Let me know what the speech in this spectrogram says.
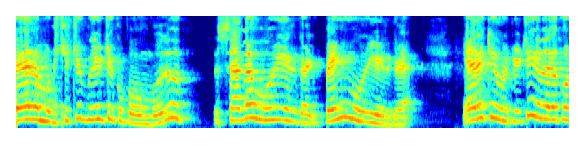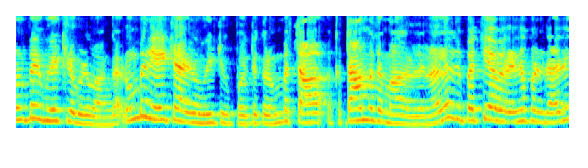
வேலை முடிச்சுட்டு வீட்டுக்கு போகும்போது சக ஊழியர்கள் பெண் ஊழியர்களை இறக்கி விட்டுட்டு இவரை கொண்டு போய் வீட்டில் விடுவாங்க. ரொம்ப லேட் ஆகிடும் வீட்டுக்கு போகிறதுக்கு ரொம்ப தா தாமதமாகிறதுனால அதை பற்றி அவர் என்ன பண்ணுறாரு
